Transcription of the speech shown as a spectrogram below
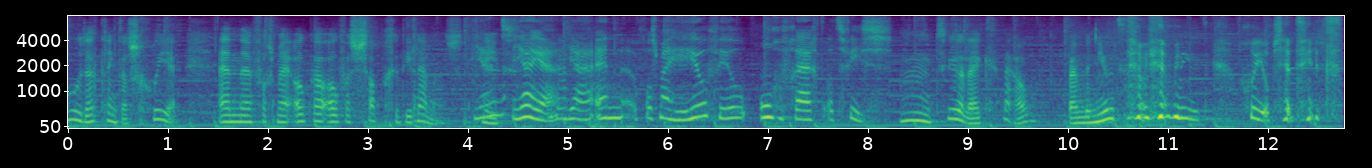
Oeh, dat klinkt als goeie. En eh, volgens mij ook wel over sappige dilemma's, of Ja, niet? ja, ja, ja. En volgens mij heel veel ongevraagd advies. Hmm, tuurlijk. Nou, ik ben benieuwd. Ik ben benieuwd. Goeie opzet dit.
